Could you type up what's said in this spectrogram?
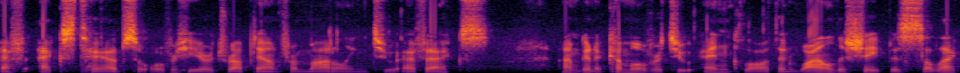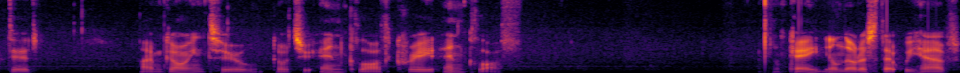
FX tab. So over here, drop down from modeling to FX. I'm going to come over to nCloth, and while the shape is selected, I'm going to go to nCloth, create nCloth. Okay, you'll notice that we have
